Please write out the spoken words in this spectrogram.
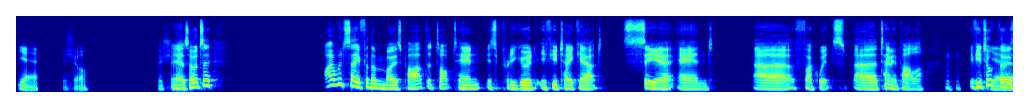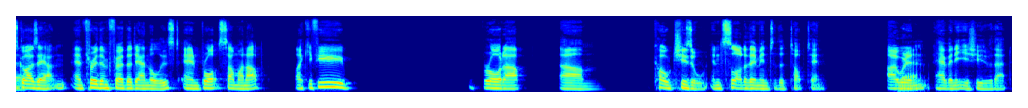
Yeah, for sure. For sure. Yeah, so it's a. I would say for the most part, the top ten is pretty good if you take out Sia and uh, fuckwits, uh, Tame Impala. if you took those guys out and, and threw them further down the list and brought someone up, like if you brought up um, Cold Chisel and slotted them into the top ten, I wouldn't have any issues with that.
